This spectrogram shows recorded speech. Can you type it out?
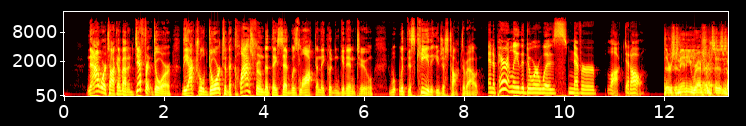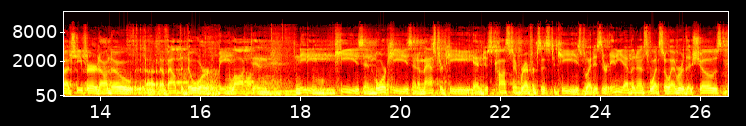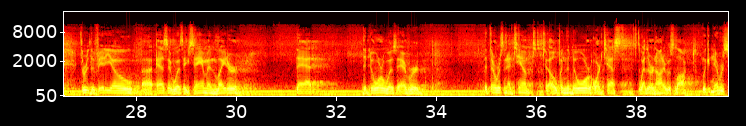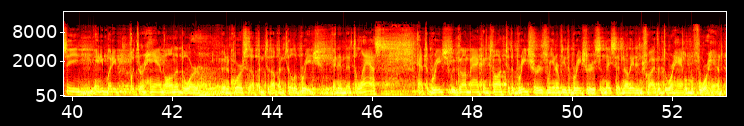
Now we're talking about a different door, the actual door to the classroom that they said was locked and they couldn't get into w- with this key that you just talked about. And apparently the door was never locked at all. There's many references by Chief Arredondo uh, about the door being locked and needing keys and more keys and a master key and just constant references to keys. But is there any evidence whatsoever that shows through the video uh, as it was examined later that the door was ever that there was an attempt to open the door or test whether or not it was locked? We could never see anybody put their hand on the door, and of course, up until up until the breach. And then at the last, at the breach, we've gone back and talked to the breachers, re-interviewed the breachers, and they said no, they didn't try the door handle beforehand.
